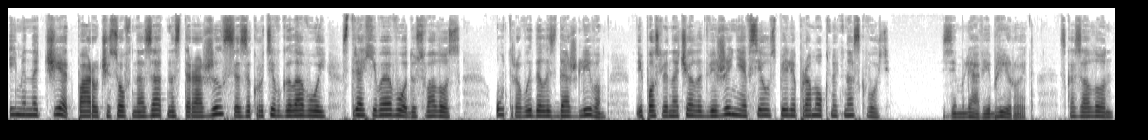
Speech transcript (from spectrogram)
Именно Чет пару часов назад насторожился, закрутив головой, стряхивая воду с волос. Утро выдалось дождливым, и после начала движения все успели промокнуть насквозь. Земля вибрирует сказал он.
